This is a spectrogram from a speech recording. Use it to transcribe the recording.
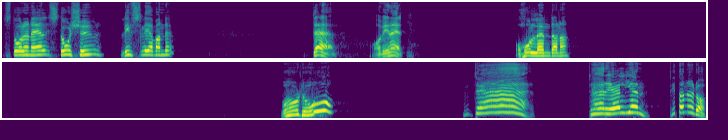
står en älg, stor tjur, livslevande. Där har vi en älg. Och holländarna. Var då? Där! Där är älgen! Titta nu då!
